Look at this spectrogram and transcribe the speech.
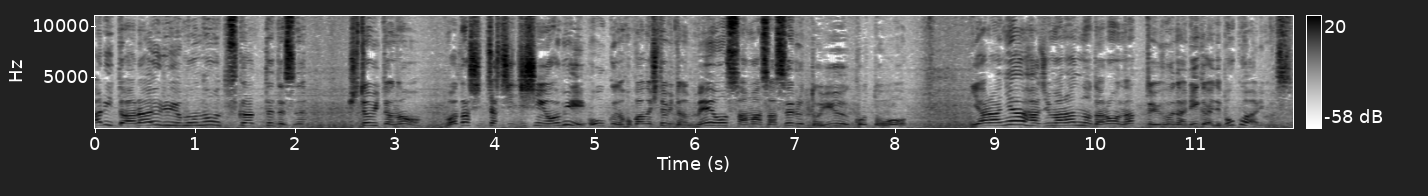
ありとあらゆるものを使ってですね人々の私たち自身および多くの他の人々の目を覚まさせるということをやらにゃ始まらんのだろうなというふうな理解で僕はあります。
